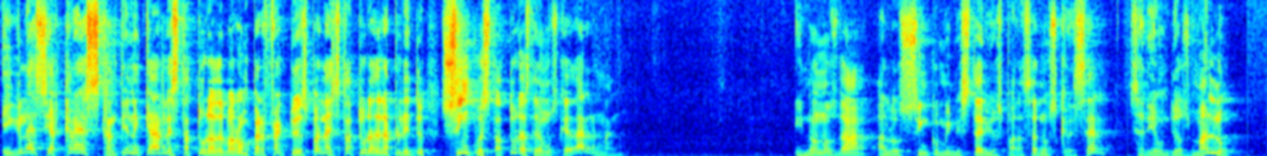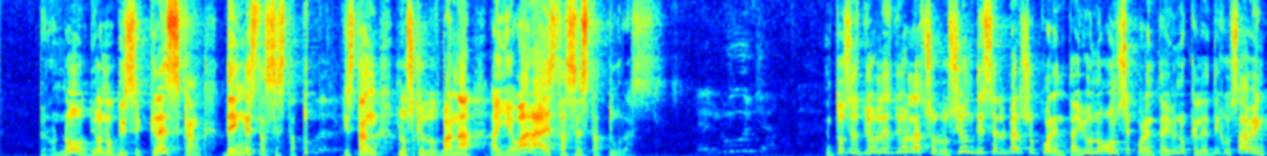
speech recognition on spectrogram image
iglesia, crezcan, tienen que dar la estatura del varón perfecto y después la estatura de la plenitud. Cinco estaturas tenemos que dar, hermano y no nos da a los cinco ministerios para hacernos crecer, sería un Dios malo. Pero no, Dios nos dice, crezcan, den estas estaturas. Aquí están los que los van a, llevar a estas estaturas. Entonces Dios les dio la solución, dice el verso 41, 11, 41, que les dijo, ¿saben?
